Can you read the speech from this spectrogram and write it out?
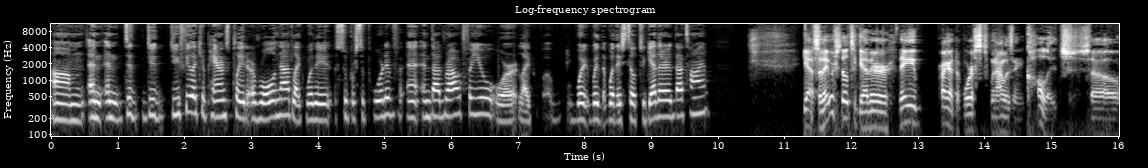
Um, and and did, did do you feel like your parents played a role in that? Like, were they super supportive in, in that route for you, or like were, were they still together at that time? Yeah, so they were still together. They probably got divorced when I was in college. So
